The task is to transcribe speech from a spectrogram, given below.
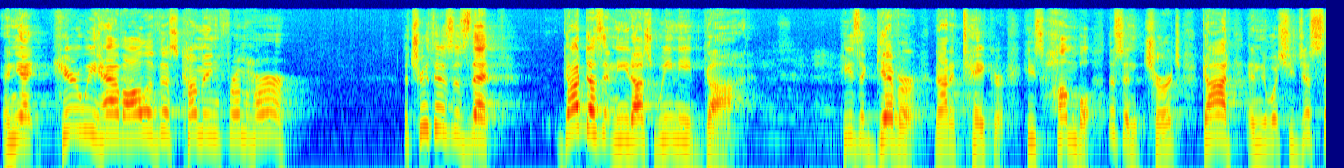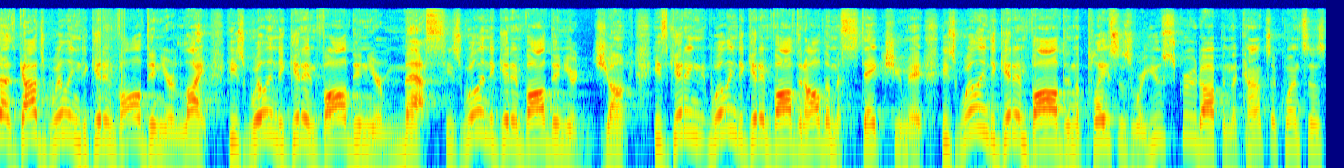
And yet, here we have all of this coming from her. The truth is, is that God doesn't need us, we need God. He's a giver, not a taker. He's humble. Listen, church, God, and what she just says, God's willing to get involved in your life. He's willing to get involved in your mess. He's willing to get involved in your junk. He's getting willing to get involved in all the mistakes you made. He's willing to get involved in the places where you screwed up and the consequences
